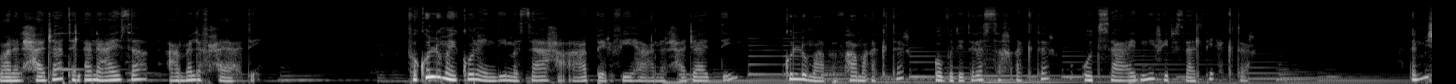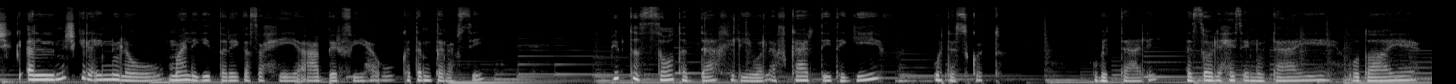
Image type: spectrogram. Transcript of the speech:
وعن الحاجات اللي أنا عايزة أعملها في حياتي فكل ما يكون عندي مساحة أعبر فيها عن الحاجات دي كل ما بفهمها أكتر وبتترسخ أكتر وتساعدني في رسالتي أكتر. المشك... المشكلة إنه لو ما لقيت طريقة صحية أعبر فيها وكتمت نفسي بيبدأ الصوت الداخلي والأفكار دي تجيف وتسكت. وبالتالي الزول يحس إنه تايه وضايع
